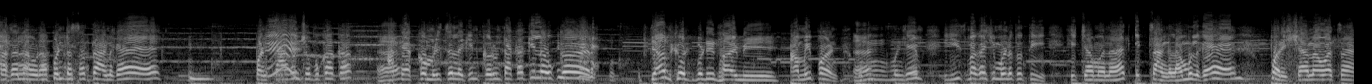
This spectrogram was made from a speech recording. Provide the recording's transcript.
माझा नवरा पण तसा दांडगा आहे. पण काय म्हणतो छबू काका? आता या कमळीचं लगीन करून टाका की लवकर. त्याच खटपटीत आहे मी. आम्ही पण? म्हणजे हीच मगाशी म्हणत होती हिच्या मनात एक चांगला मुलगा आहे परशा नावाचा.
